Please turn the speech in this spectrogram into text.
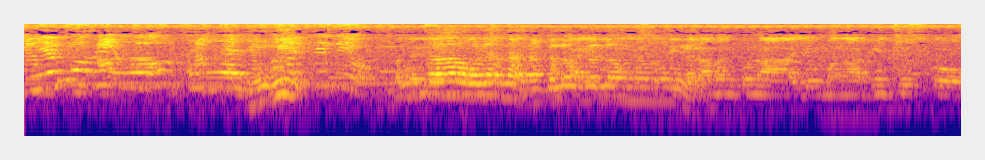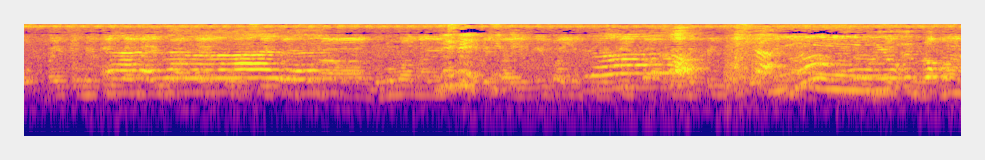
Yan po. Uwi! Baka wala na. Nagalaw-galaw na uwi. Nalaman ko na yung mga videos ko may kumikita na iba. Kaya ko na gumawa ng. Kaya yung iba yung kumikita. Kumikita. Yung iba kong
